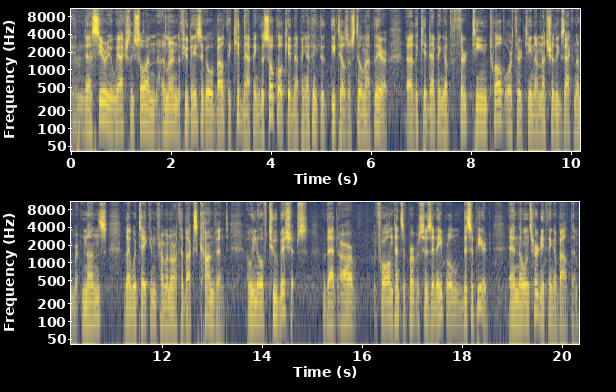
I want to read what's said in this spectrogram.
In uh, Syria, we actually saw and learned a few days ago about the kidnapping, the so called kidnapping. I think the details are still not there. Uh, the kidnapping of 13, 12 or 13, I'm not sure the exact number, nuns that were taken from an Orthodox convent. Uh, we know of two bishops that are, for all intents and purposes, in April disappeared, and no one's heard anything about them.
